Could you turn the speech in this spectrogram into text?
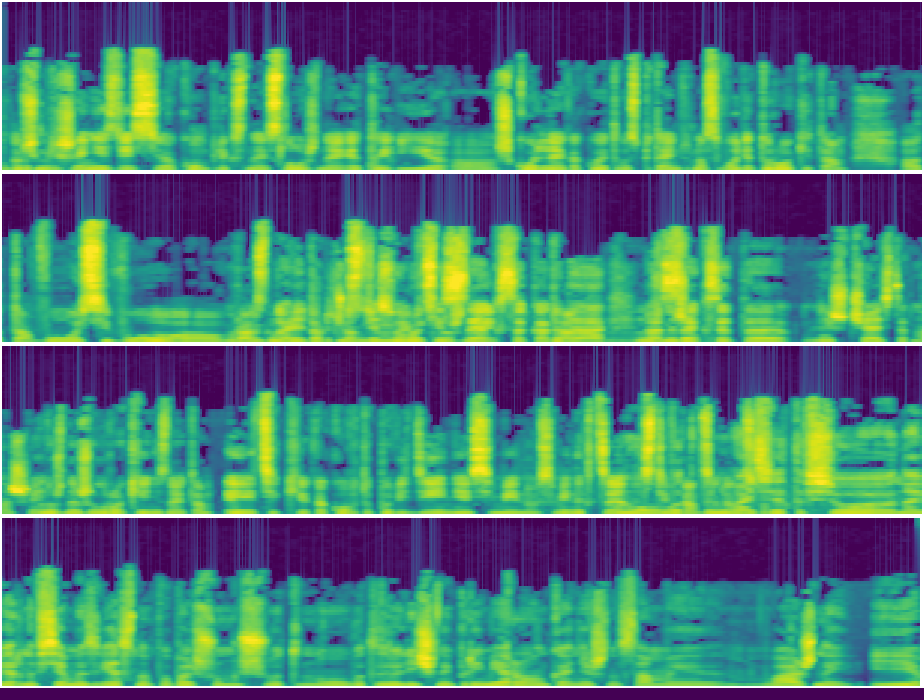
Ну, в общем, хоть... решение здесь э, комплексное и сложное. Это и э, школьное какое-то воспитание. У нас вводят уроки там э, того, сего, э, разных, Мы говорили, допустим, причем здесь уроки нужны, секса, когда да, секс же... это лишь часть отношений. Нужны же уроки, я не знаю, там, этики, какого-то поведения семейного, семейных ценностей, ну, вот, в конце понимаете, концов. это все, наверное, всем известно, по большому счету, но вот личный пример, он, конечно, сам самый важный. И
